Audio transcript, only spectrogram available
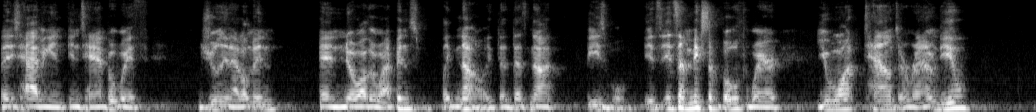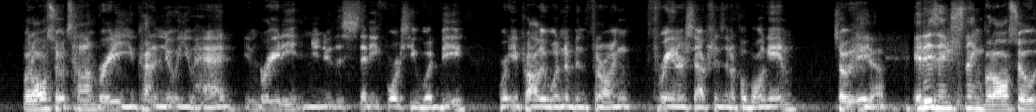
that he's having in, in Tampa with Julian Edelman and no other weapons? Like, no, like that, that's not feasible. It's it's a mix of both where you want talent around you, but also Tom Brady, you kind of knew what you had in Brady, and you knew the steady force he would be, where he probably wouldn't have been throwing three interceptions in a football game. So it, Yeah. it is interesting, but also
